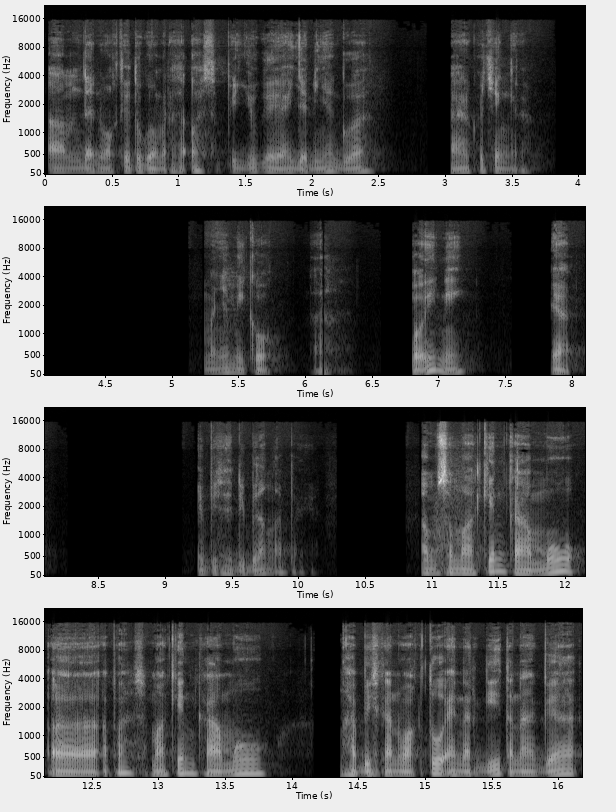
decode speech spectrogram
Um, dan waktu itu gue merasa, oh sepi juga ya. Jadinya gue air kucing gitu. Namanya Miko. Nah, Miko ini ya, ya bisa dibilang apa ya? Um, semakin kamu uh, apa semakin kamu menghabiskan waktu energi tenaga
